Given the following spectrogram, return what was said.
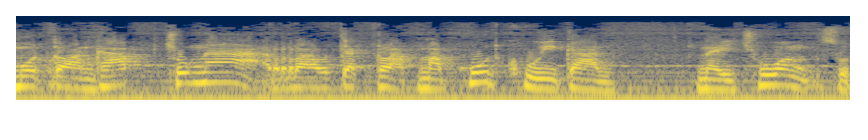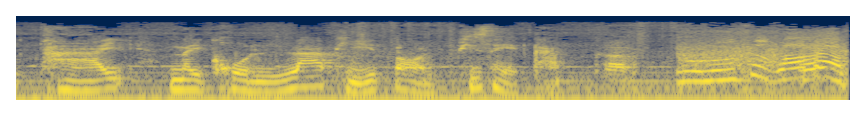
หมดก่อนครับ ช่วงหน้าเราจะกลับมาพูดคุยกันในช่วงสุดท้ายในคนล่าผีตอนพิเศษครับหนูรู้สึกว่าแบบ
